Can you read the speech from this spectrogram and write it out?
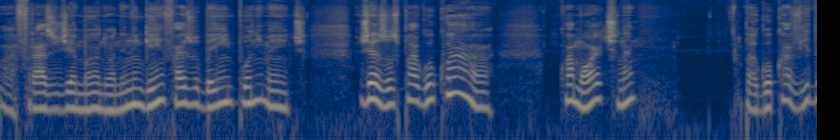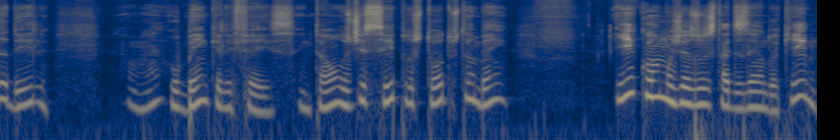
a frase de Emmanuel, né, ninguém faz o bem impunemente. Jesus pagou com a, com a morte, né? Pagou com a vida dele, né? o bem que ele fez. Então, os discípulos todos também e como Jesus está dizendo aqui,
